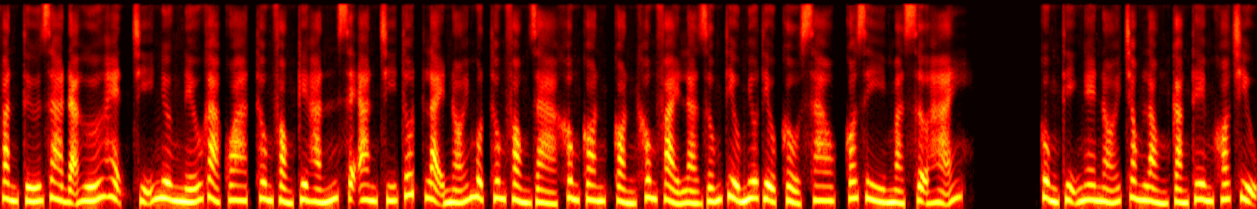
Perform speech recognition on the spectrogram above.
văn tứ gia đã hứa hẹn chỉ nương nếu gà qua, thông phòng kia hắn sẽ an trí tốt lại nói một thông phòng già không con, còn không phải là giống tiểu miêu tiểu cầu sao, có gì mà sợ hãi. Cùng thị nghe nói trong lòng càng thêm khó chịu,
